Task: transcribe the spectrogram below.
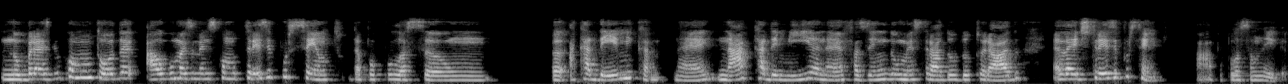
no Brasil como um todo, é algo mais ou menos como 13% da população acadêmica, né, na academia, né, fazendo o mestrado ou doutorado, ela é de 13%, tá, a população negra.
